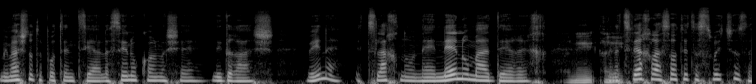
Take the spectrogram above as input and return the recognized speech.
מימשנו את הפוטנציאל, עשינו כל מה שנדרש, והנה, הצלחנו, נהנינו מהדרך, אני, אני, ונצליח לעשות את הסוויץ' הזה,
